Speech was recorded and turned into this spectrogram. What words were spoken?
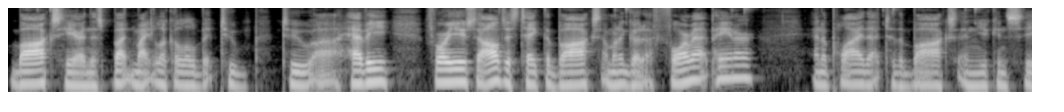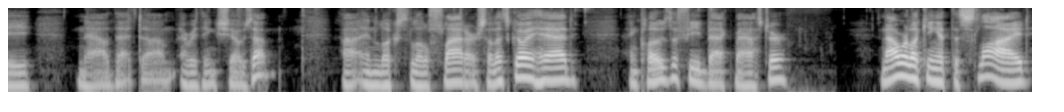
box here, and this button might look a little bit too too uh, heavy for you. So I'll just take the box. I'm going to go to Format Painter and apply that to the box, and you can see now that um, everything shows up uh, and looks a little flatter. So let's go ahead and close the Feedback Master. Now we're looking at the slide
